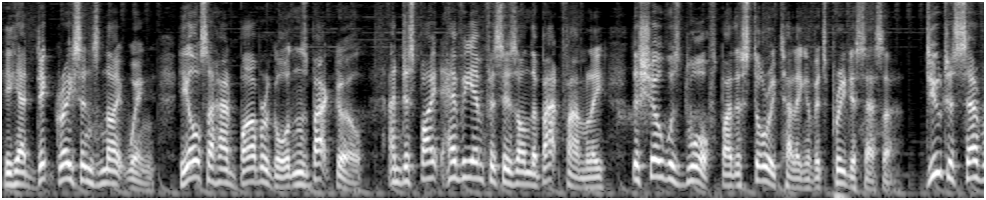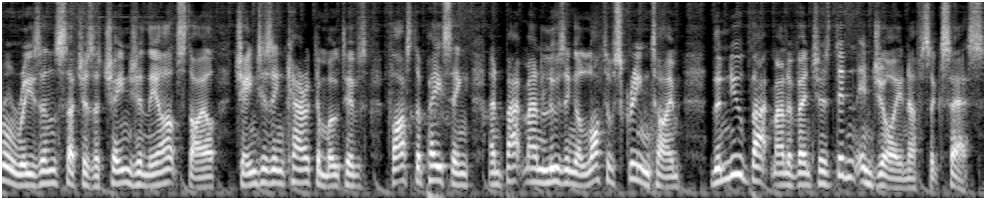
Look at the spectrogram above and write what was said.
he had Dick Grayson's Nightwing, he also had Barbara Gordon's Batgirl, and despite heavy emphasis on the Bat family, the show was dwarfed by the storytelling of its predecessor. Due to several reasons, such as a change in the art style, changes in character motives, faster pacing, and Batman losing a lot of screen time, the new Batman adventures didn't enjoy enough success.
